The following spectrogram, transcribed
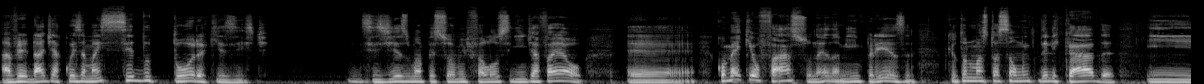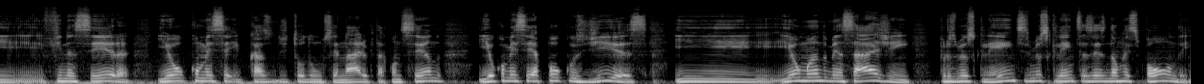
a verdade é a coisa mais sedutora que existe. Esses dias uma pessoa me falou o seguinte, Rafael, é, como é que eu faço né, na minha empresa? Porque eu estou numa situação muito delicada e financeira e eu comecei, por causa de todo um cenário que está acontecendo, e eu comecei há poucos dias e, e eu mando mensagem para os meus clientes, meus clientes às vezes não respondem.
